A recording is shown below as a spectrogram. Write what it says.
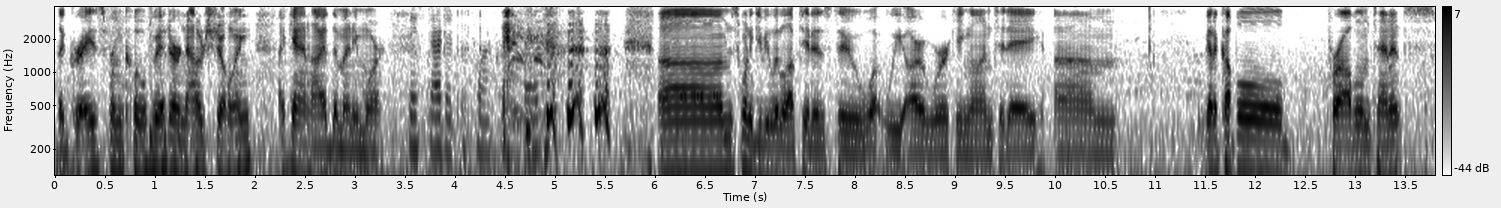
The grays from COVID are now showing. I can't hide them anymore. They started before COVID. um, just want to give you a little update as to what we are working on today. Um, we got a couple problem tenants,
